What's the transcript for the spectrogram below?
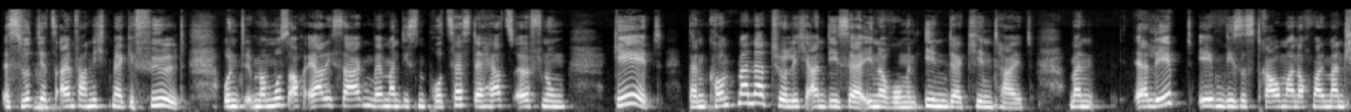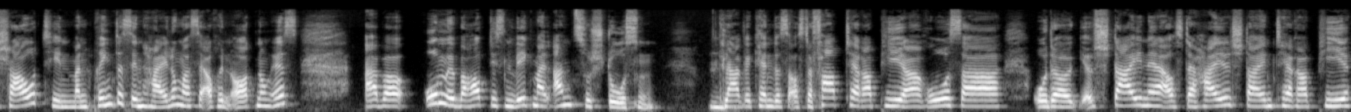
es wird jetzt einfach nicht mehr gefühlt. Und man muss auch ehrlich sagen, wenn man diesen Prozess der Herzöffnung geht, dann kommt man natürlich an diese Erinnerungen in der Kindheit. Man erlebt eben dieses Trauma nochmal, man schaut hin, man bringt es in Heilung, was ja auch in Ordnung ist. Aber um überhaupt diesen Weg mal anzustoßen, Mhm. Klar, wir kennen das aus der Farbtherapie, ja, rosa oder Steine aus der Heilsteintherapie.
